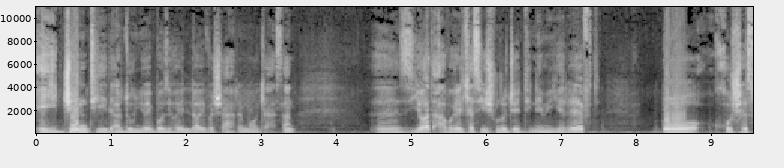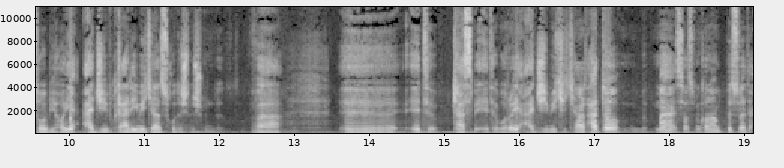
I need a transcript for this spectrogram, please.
agent ی در دنیای بازی های live شهر ما که اصلا زیاد اوایل کسی ایشون رو جدی نمی گرفت با خوش حسابی های عجیب غریبی که از خودش نشون داد و کسب اعتبارهای عجیبی که کرد. حتی من احساس می‌کنم به صورت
